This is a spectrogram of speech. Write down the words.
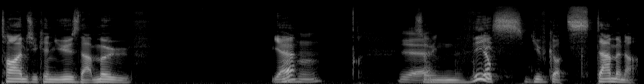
times you can use that move. Yeah. Mhm. Yeah. So in this, you've got stamina.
